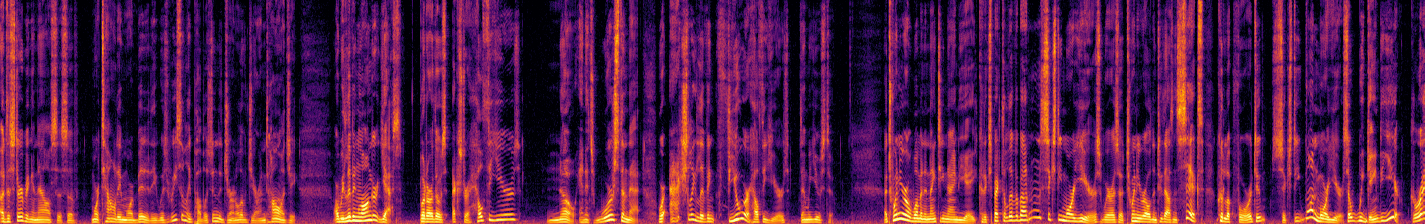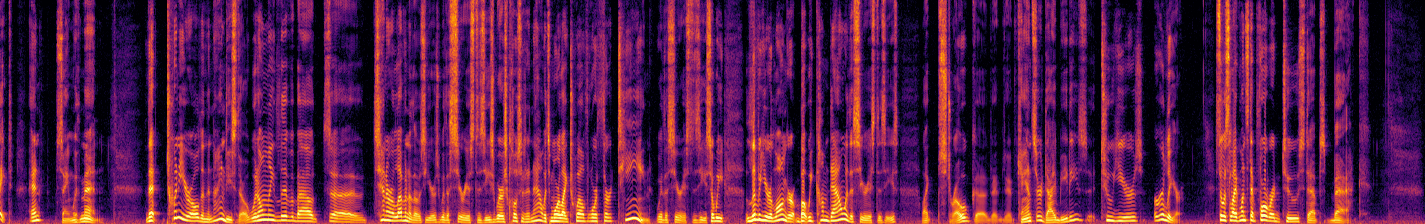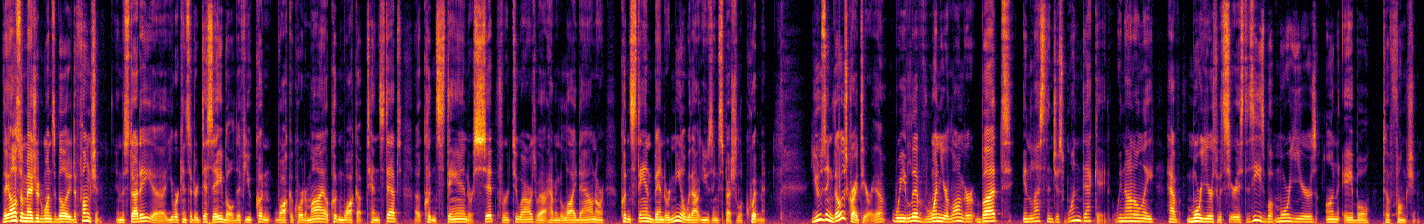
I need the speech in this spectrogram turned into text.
A disturbing analysis of mortality and morbidity was recently published in the Journal of Gerontology. Are we living longer? Yes. But are those extra healthy years? No, and it's worse than that. We're actually living fewer healthy years than we used to. A 20-year-old woman in 1998 could expect to live about mm, 60 more years, whereas a 20-year-old in 2006 could look forward to 61 more years. So we gained a year. Great. And same with men. That 20-year-old in the 90s, though, would only live about uh, 10 or 11 of those years with a serious disease, whereas closer to now, it's more like 12 or 13 with a serious disease. So we live a year longer, but we come down with a serious disease, like stroke, uh, cancer, diabetes, two years earlier. So it's like one step forward, two steps back. They also measured one's ability to function. In the study, uh, you were considered disabled if you couldn't walk a quarter mile, couldn't walk up 10 steps, uh, couldn't stand or sit for two hours without having to lie down, or couldn't stand, bend, or kneel without using special equipment. Using those criteria, we live one year longer, but in less than just one decade, we not only have more years with serious disease, but more years unable to function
